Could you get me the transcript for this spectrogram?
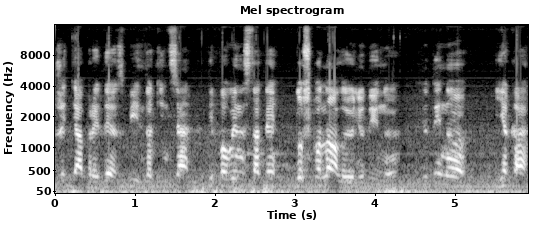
життя прийде з бій до кінця, ти повинен стати досконалою людиною, людиною, яка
